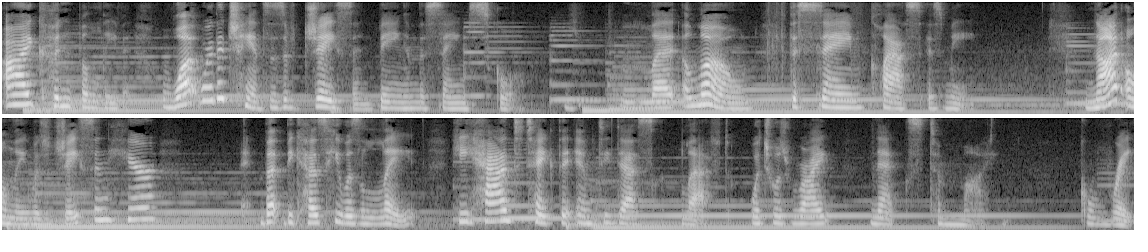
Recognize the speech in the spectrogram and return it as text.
I couldn't believe it. What were the chances of Jason being in the same school, let alone the same class as me? Not only was Jason here, but because he was late, he had to take the empty desk left, which was right next to mine. Great.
